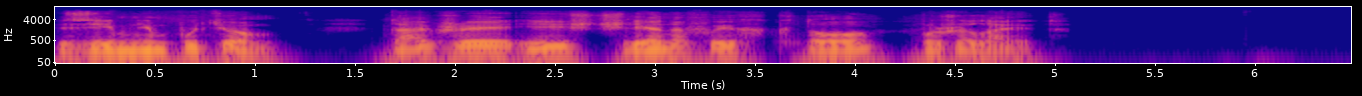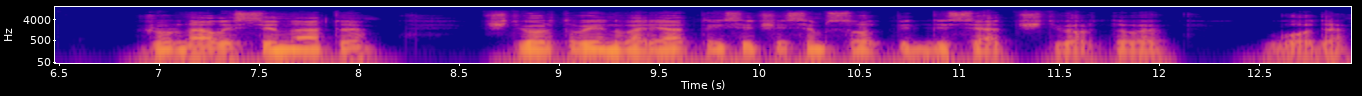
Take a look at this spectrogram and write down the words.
зимним путем, также и из членов их, кто пожелает. Журналы Сената 4 января 1754 года.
